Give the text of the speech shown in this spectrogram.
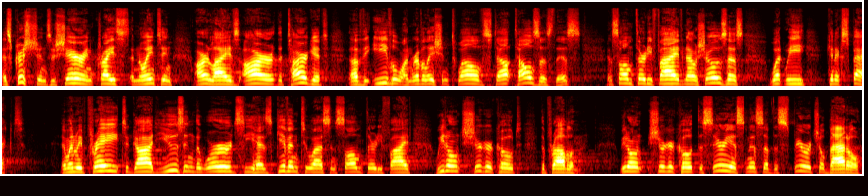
As Christians who share in Christ's anointing, our lives are the target of the evil one. Revelation 12 st- tells us this, and Psalm 35 now shows us what we can expect. And when we pray to God using the words He has given to us in Psalm 35, we don't sugarcoat the problem. We don't sugarcoat the seriousness of the spiritual battle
